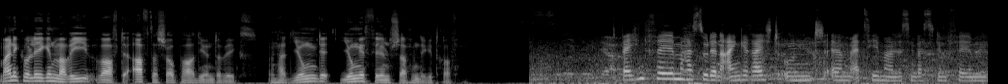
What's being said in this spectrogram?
Meine Kollegin Marie war auf der Aftershow-Party unterwegs und hat junge, junge Filmschaffende getroffen. Welchen Film hast du denn eingereicht und ähm, erzähl mal ein bisschen was zu dem Film.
